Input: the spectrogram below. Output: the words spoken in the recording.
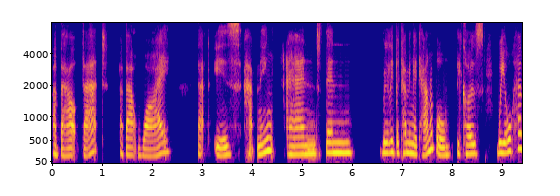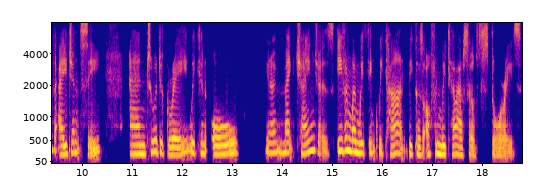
about that, about why that is happening, and then really becoming accountable because we all have agency and to a degree we can all you know make changes even when we think we can't because often we tell ourselves stories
